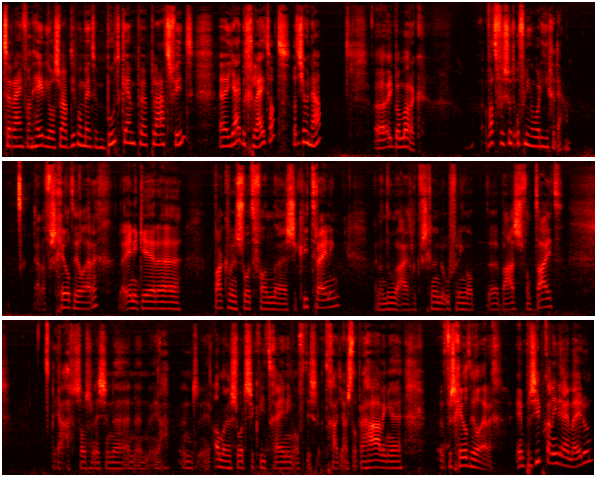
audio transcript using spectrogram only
terrein van Helios... waar op dit moment een bootcamp plaatsvindt. jij begeleidt dat. Wat is jouw naam? ik ben Mark. Wat voor soort oefeningen worden hier gedaan? Ja, dat verschilt heel erg. De ene keer uh, pakken we een soort van uh, circuittraining. En dan doen we eigenlijk verschillende oefeningen op basis van tijd. Ja, soms wel eens een, een, een, ja, een andere soort circuittraining. Of het, is, het gaat juist op herhalingen. Het verschilt heel erg. In principe kan iedereen meedoen.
